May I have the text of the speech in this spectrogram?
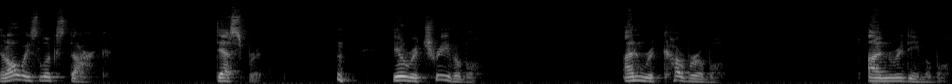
it always looks dark, desperate, irretrievable, unrecoverable, unredeemable.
